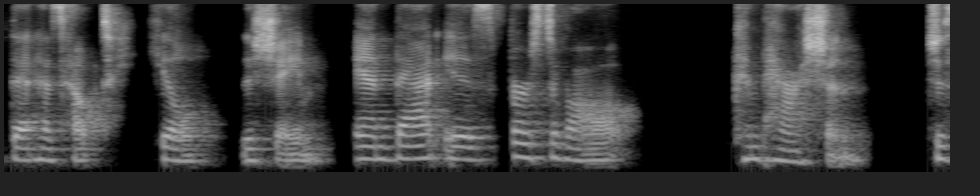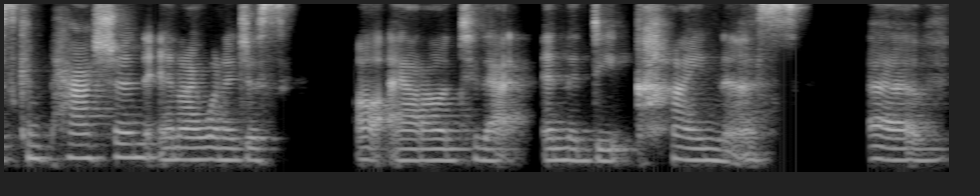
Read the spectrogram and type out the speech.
that has helped heal the shame. And that is first of all compassion. Just compassion and I want to just I'll add on to that and the deep kindness of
